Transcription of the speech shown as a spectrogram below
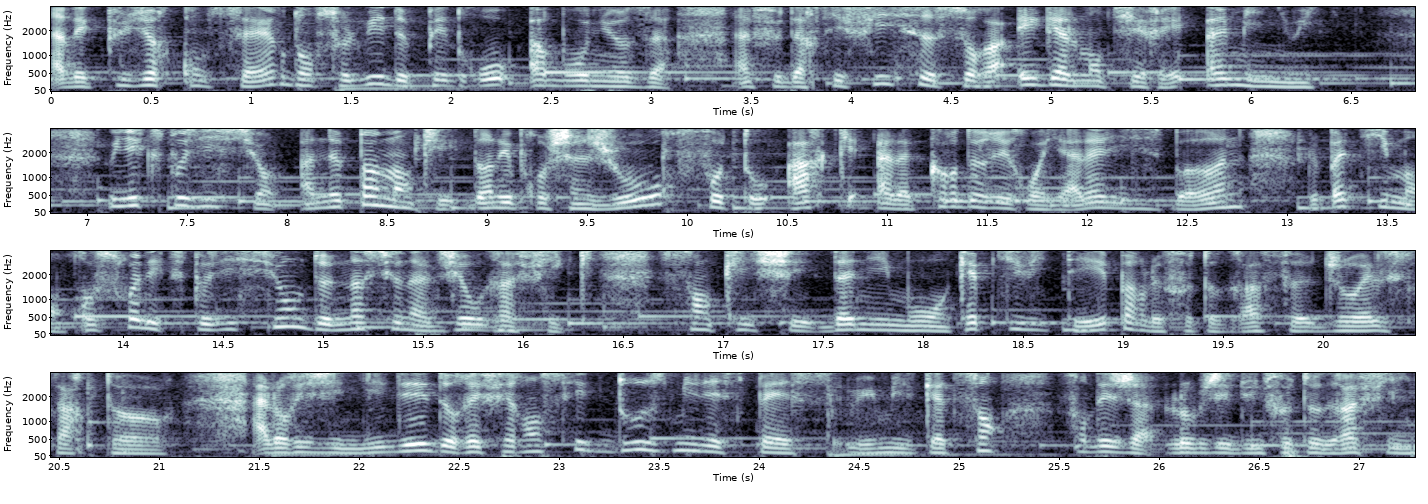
avec plusieurs concerts, dont celui de Pedro Abrunhosa. Un feu d'artifice sera également tiré à minuit. Une exposition à ne pas manquer dans les prochains jours, Photo Arc à la Corderie Royale à Lisbonne. Le bâtiment reçoit l'exposition de National Geographic, sans clichés d'animaux en captivité par le photographe Joel Sartor. À l'origine, l'idée de référencer 12 000 espèces, 8 400 font déjà l'objet d'une photographie.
